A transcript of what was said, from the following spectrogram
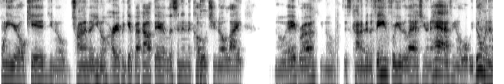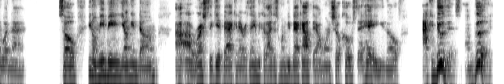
20 year old kid, you know, trying to, you know, hurry up and get back out there, listening to coach, you know, like, you know, hey, bro, you know, it's kind of been a theme for you the last year and a half, you know, what we doing and whatnot. So, you know, me being young and dumb, I, I rushed to get back and everything because I just want to be back out there. I want to show coach that, hey, you know, I can do this. I'm good.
